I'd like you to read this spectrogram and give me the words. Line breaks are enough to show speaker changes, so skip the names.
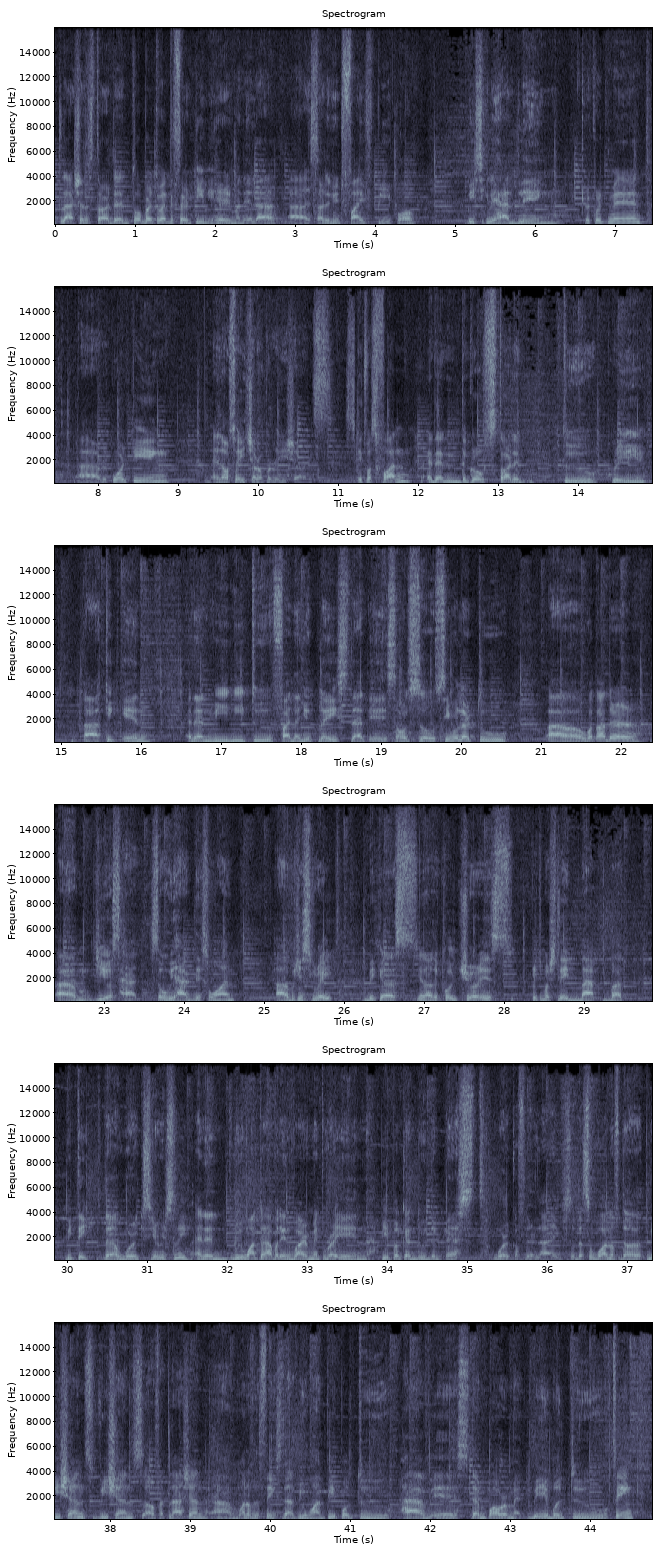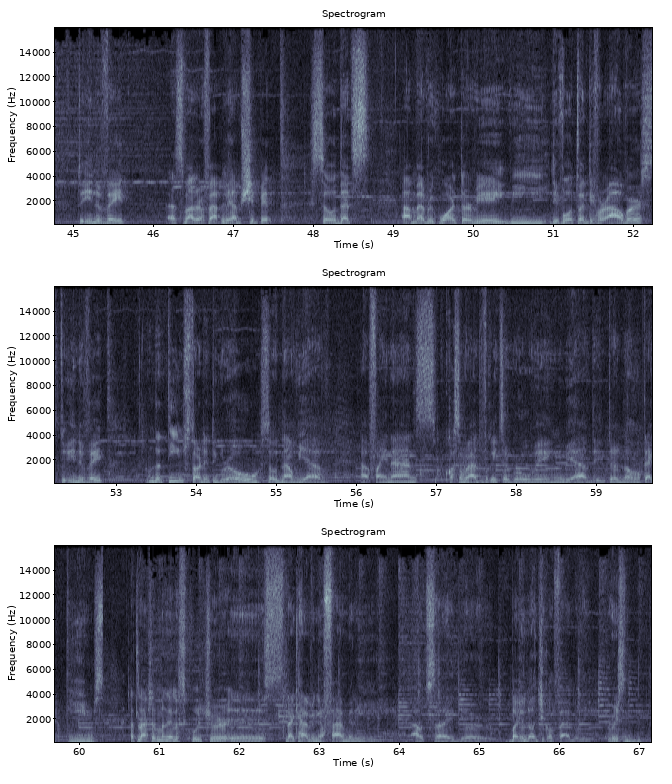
Atlassian started October 2013 here in Manila. Uh, it started with five people, basically handling recruitment, uh, reporting, and also HR operations. It was fun, and then the growth started to really uh, kick in, and then we need to find a new place that is also similar to uh, what other um, geos had. So we had this one, uh, which is great because you know the culture is pretty much laid back, but we take the work seriously and then we want to have an environment wherein people can do the best work of their lives. So that's one of the missions visions of atlassian. Um, one of the things that we want people to have is the empowerment be able to think to innovate. As a matter of fact we have ShipIt. So that's um, every quarter we, we devote 24 hours to innovate. The team started to grow so now we have uh, finance, customer advocates are growing, we have the internal tech teams. Atlassian Manila's culture is like having a family outside your biological family. The reason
